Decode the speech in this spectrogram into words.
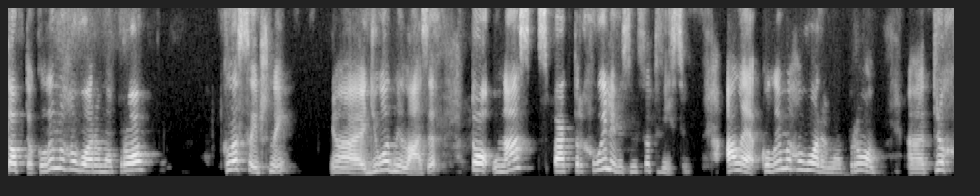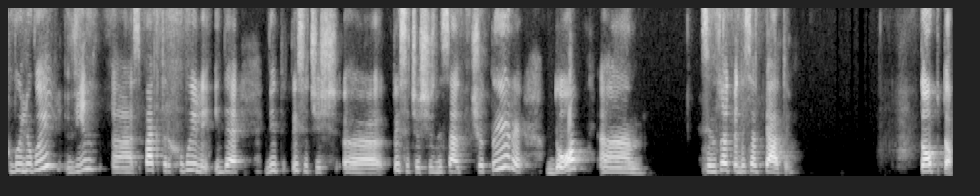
Тобто, коли ми говоримо про класичний е, діодний лазер, то у нас спектр хвилі 808. Але коли ми говоримо про е, трьоххвильовий, він спектр хвилі йде від 1000, щ- е, 1064 до е, 755. Тобто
